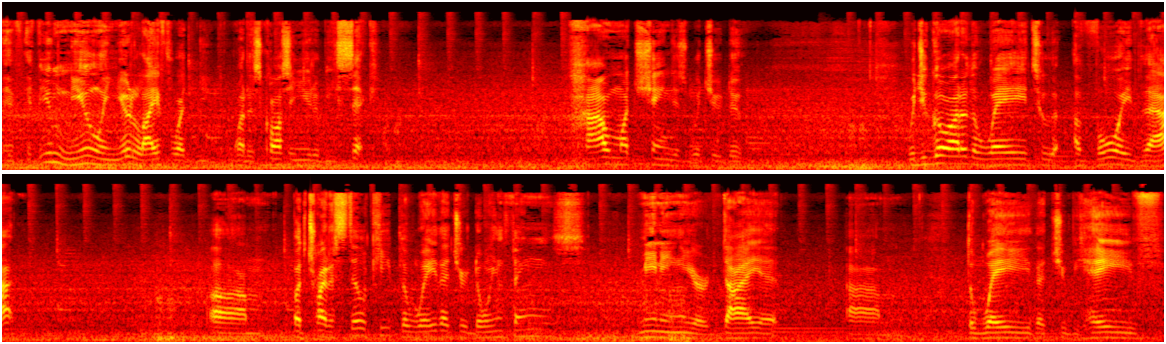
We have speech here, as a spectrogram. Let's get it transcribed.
if, if you knew in your life what what is causing you to be sick, how much changes would you do? Would you go out of the way to avoid that, um, but try to still keep the way that you're doing things? Meaning your diet, um, the way that you behave.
